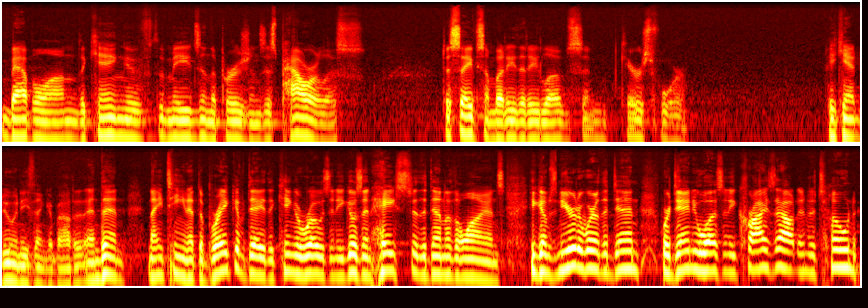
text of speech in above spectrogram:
Babylon, the king of the Medes and the Persians, is powerless to save somebody that he loves and cares for. He can't do anything about it. And then, 19, at the break of day, the king arose and he goes in haste to the den of the lions. He comes near to where the den where Daniel was and he cries out in a tone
